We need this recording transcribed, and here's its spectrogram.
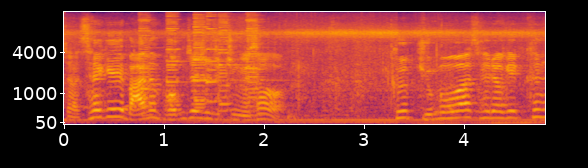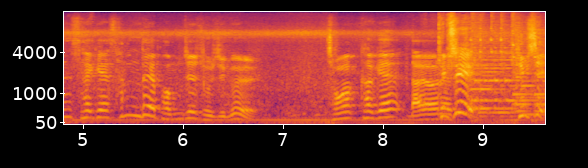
자, 세계의 많은 범죄 조직 중에서 그 규모와 세력이 큰 세계 3대 범죄 조직을 정확하게 나열해 김씨! 김씨!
